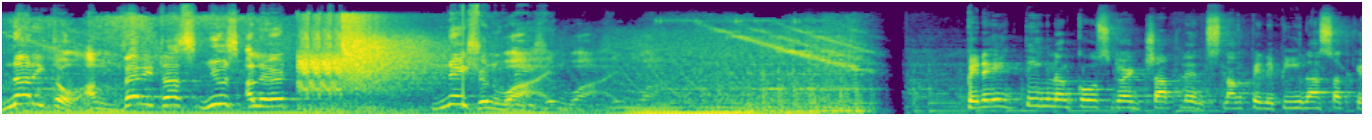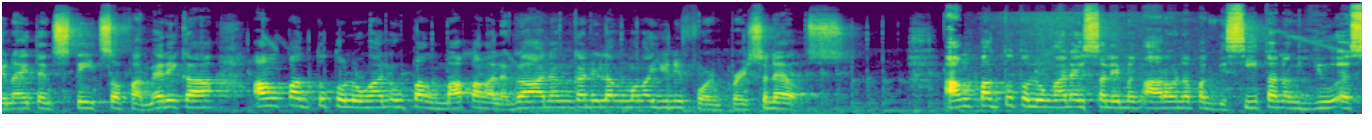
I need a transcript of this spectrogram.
Narito ang Veritas News Alert Nationwide. Pinaigting ng Coast Guard chaplains ng Pilipinas at United States of America ang pagtutulungan upang mapangalagaan ang kanilang mga uniformed personnels. Ang pagtutulungan ay sa limang araw na pagbisita ng US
